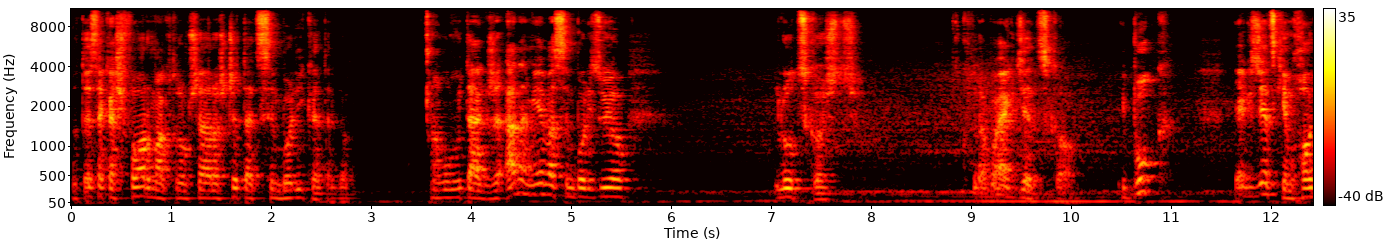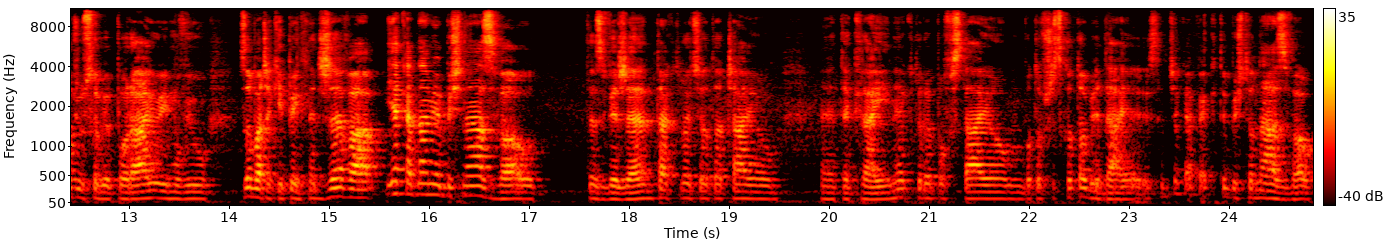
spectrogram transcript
no to jest jakaś forma, którą trzeba rozczytać, symbolikę tego. On mówi tak, że Adam i Ewa symbolizują ludzkość, która była jak dziecko. I Bóg jak z dzieckiem chodził sobie po raju i mówił, Zobacz, jakie piękne drzewa. Jak Adamie byś nazwał te zwierzęta, które cię otaczają, e, te krainy, które powstają, bo to wszystko tobie daje. Jestem ciekaw, jak ty byś to nazwał.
